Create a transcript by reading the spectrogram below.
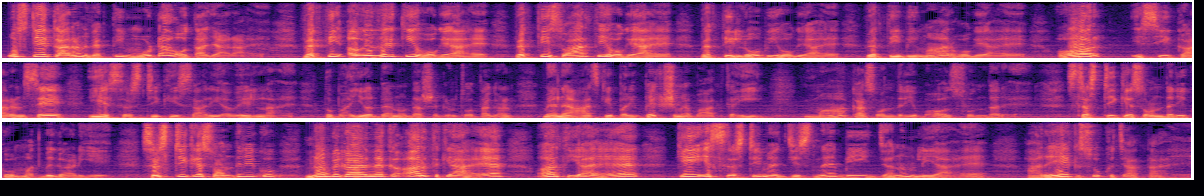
उसके कारण व्यक्ति मोटा होता जा रहा है। व्यक्ति अविवेकी हो गया है, व्यक्ति स्वार्थी हो गया है, व्यक्ति लोभी हो गया है, व्यक्ति बीमार हो गया है। और इसी कारण से ये सृष्टि की सारी अवेलना है। तो भाई और बहनों, दर्शक श्रोतागण, मैंने आज के परिप्रेक्ष्य में बात कही, माँ का सौंदर्य बहुत सुंदर है। सृष्टि के सौंदर्य को मत बिगाड़िए। सृष्टि के सौंदर्य को न बिगाड़ने का अर्थ क्या है? अर्थ यह है कि इस सृष्टि में जिसने भी जन्म लिया है, हर एक सुख चाहता है।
